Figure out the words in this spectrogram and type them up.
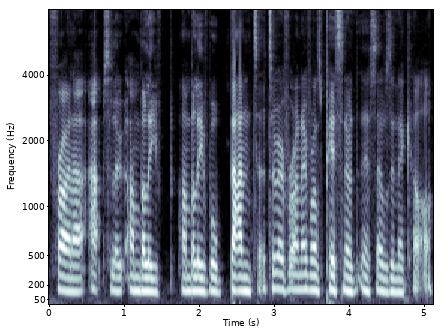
throwing out absolute unbelievable, unbelievable banter to everyone. Everyone's pissing themselves in their car.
